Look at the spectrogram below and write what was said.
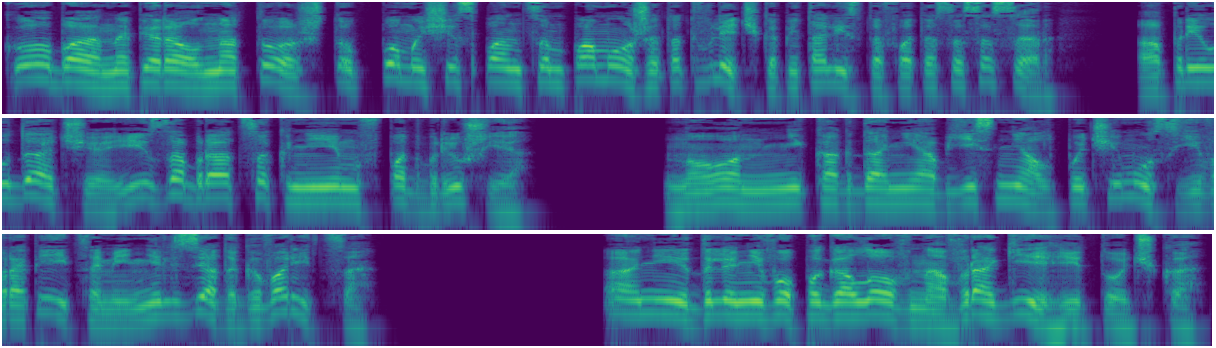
Коба напирал на то, что помощь испанцам поможет отвлечь капиталистов от СССР, а при удаче и забраться к ним в подбрюшье. Но он никогда не объяснял, почему с европейцами нельзя договориться. Они для него поголовно враги и точка.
